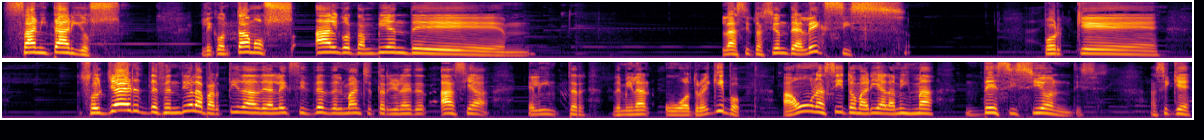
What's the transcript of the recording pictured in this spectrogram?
sanitarios. Le contamos algo también de mm, la situación de Alexis porque Solskjaer defendió la partida de Alexis desde el Manchester United hacia el Inter de Milán u otro equipo. Aún así tomaría la misma decisión, dice. Así que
